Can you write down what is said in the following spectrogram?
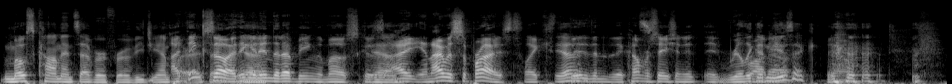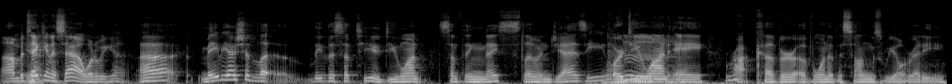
most comments ever for a VG Empire. I think so. I think Yeah. it ended up being the most because Yeah. I and I was surprised. Like Yeah. the, the, the conversation, it, it really good out. music. Um, but taking us out, what do we got? Uh, maybe I should le- leave this up to you. Do you want something nice, slow, and jazzy, or do you want Hmm. a rock cover of one of the songs we already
